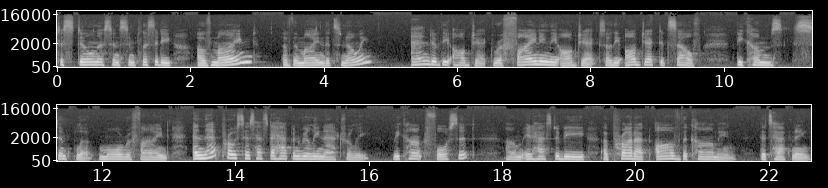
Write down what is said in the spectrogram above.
to stillness and simplicity of mind, of the mind that's knowing, and of the object, refining the object so the object itself becomes simpler, more refined. And that process has to happen really naturally. We can't force it. Um, it has to be a product of the calming that's happening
